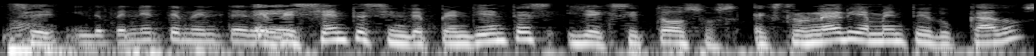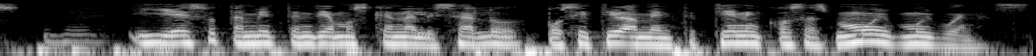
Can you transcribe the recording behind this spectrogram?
¿no? Sí. Independientemente de Eficientes, independientes y exitosos, extraordinariamente educados y eso también tendríamos que analizarlo positivamente. Tienen cosas muy, muy buenas.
